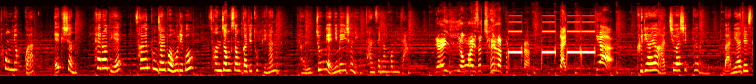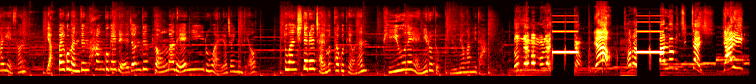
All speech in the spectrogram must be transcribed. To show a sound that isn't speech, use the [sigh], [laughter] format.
폭력과 액션, 패러디에 사회풍자를 버무리고 선정성까지 토핑한 별종 애니메이션이 탄생한 겁니다. 얘 이 영화에서 제일 나쁜 야 야, 그리하여 아치와 시팍은 마니아들 사이에선 약 빨고 만든 한국의 레전드 병맛 애니로 알려져 있는데요. 또한 시대를 잘못하고 태어난 비운의 애니로도 유명합니다. 넌 내만 몰라 야, 저런 빨놈이 진짜. 이 야, 이.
